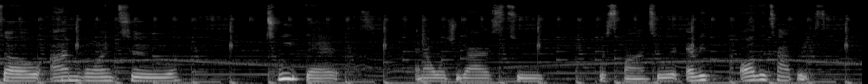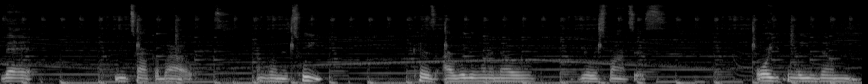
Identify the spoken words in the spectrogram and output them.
So, I'm going to tweet that and I want you guys to respond to it. Every all the topics that we talk about, I'm going to tweet because I really want to know your responses. Or you can leave them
